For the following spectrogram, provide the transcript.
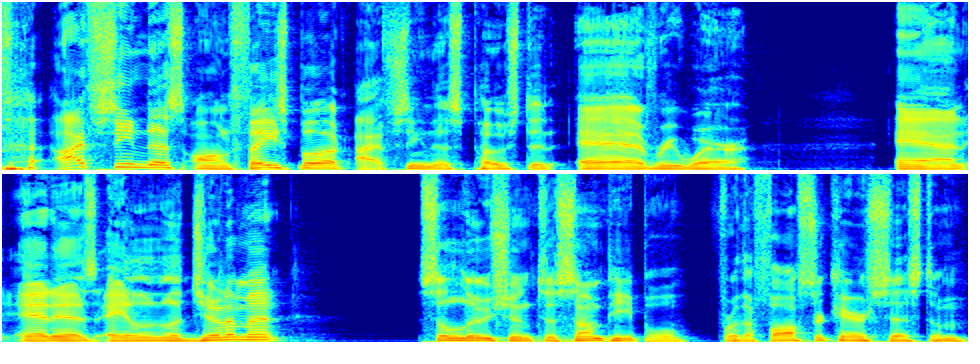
I've seen this on Facebook. I've seen this posted everywhere. And it is a legitimate solution to some people for the foster care system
